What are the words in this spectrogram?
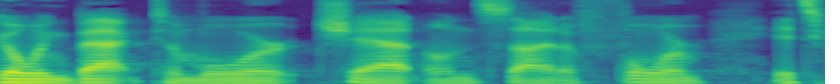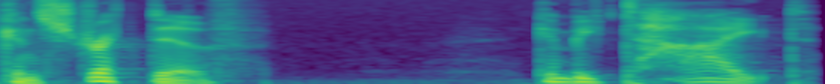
Going back to more chat on side of form, it's constrictive. It can be tight.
